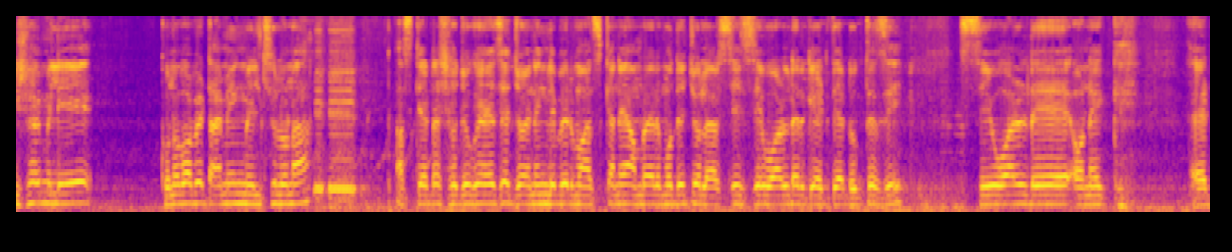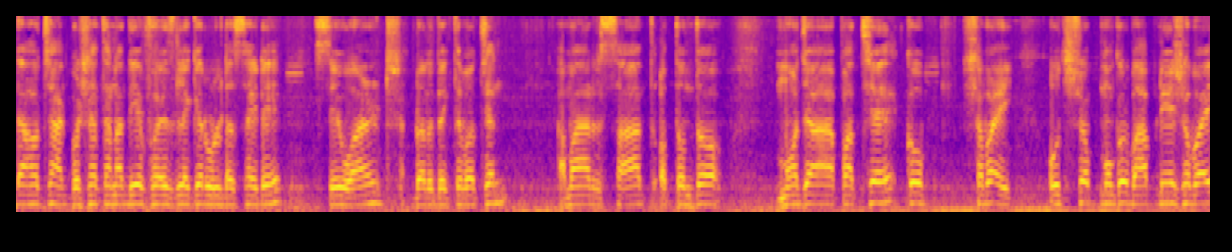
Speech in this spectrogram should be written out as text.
বিষয় মিলিয়ে কোনোভাবে টাইমিং মিলছিল না। আজকে একটা সুযোগ হয়েছে জয়নিং লিভের মাঝখানে আমরা এর মধ্যে চলে আসছি, সি ওয়ার্ল্ডের গেট দিয়ে ঢুকতেছি। সি ওয়ার্ল্ডে অনেক, এটা হচ্ছে আকবসা থানা দিয়ে ফয়েজ লেকের উল্টা সাইডে সি ওয়ার্ল্ড, আপনারা দেখতে পাচ্ছেন। আমার সাথ অত্যন্ত মজা পাচ্ছে, খুব সবাই উৎসব মুখর ভাব নিয়ে সবাই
